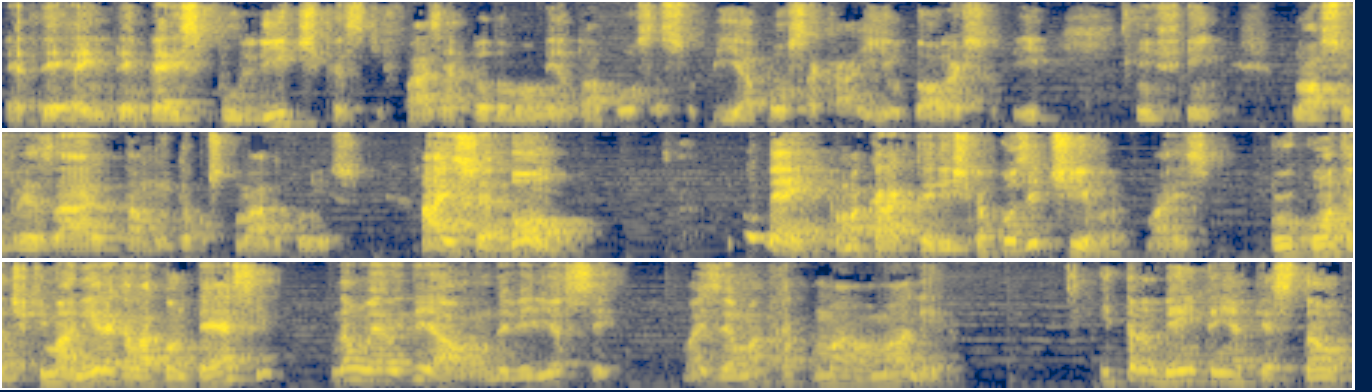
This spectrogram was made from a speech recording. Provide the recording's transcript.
é, é, intempéries políticas que fazem a todo momento a bolsa subir, a bolsa cair, o dólar subir, enfim, nosso empresário está muito acostumado com isso. Ah, isso é bom? Tudo bem, é uma característica positiva, mas por conta de que maneira que ela acontece, não é o ideal, não deveria ser, mas é uma, uma, uma maneira. E também tem a questão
